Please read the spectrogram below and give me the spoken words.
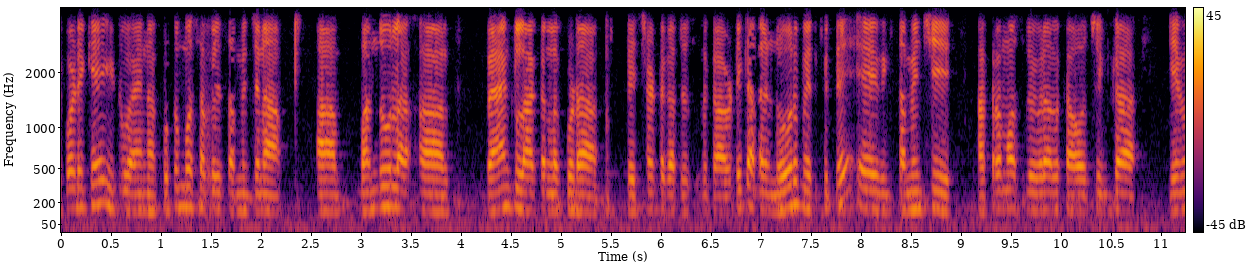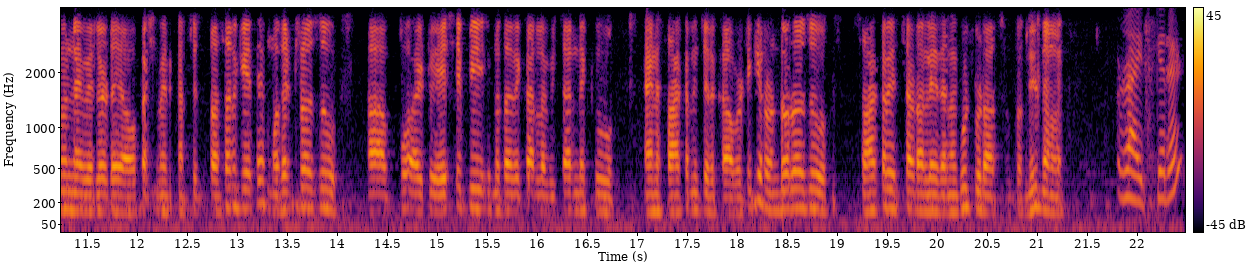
ఇప్పటికే ఇటు ఆయన కుటుంబ సభ్యులకు సంబంధించిన ఆ బంధువుల బ్యాంక్ లాకర్లకు కూడా తెచ్చినట్టుగా చూస్తుంది కాబట్టి అతని నోరు మెతికితే దీనికి సంబంధించి అక్రమాస్తుల వివరాలు కావచ్చు ఇంకా ఏమైనా వెల్లడే అవకాశం అయితే కనిపిస్తుంది. ప్రస్తుతానికి అయితే మొదటి రోజు ఇటు ఏసీపీ ఉన్నతాధికారుల విచారణకు ఆయన సహకరించారు కాబట్టి రెండో రోజు సహకరిస్తాడా లేదని కూడా చూడాల్సి ఉంటుంది. దాని రైట్ కిరణ్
